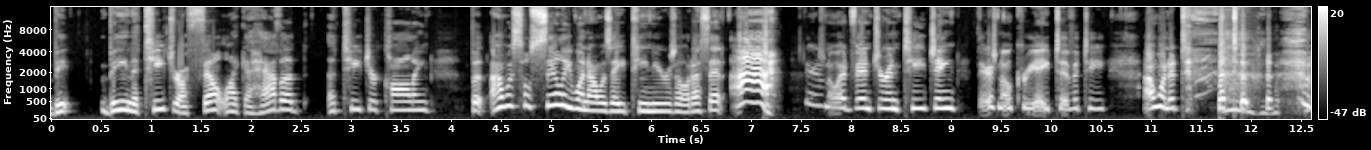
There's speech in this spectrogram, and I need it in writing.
be, being a teacher. I felt like I have a a teacher calling, but I was so silly when I was 18 years old. I said, ah. There's no adventure in teaching. There's no creativity. I wanted to, to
